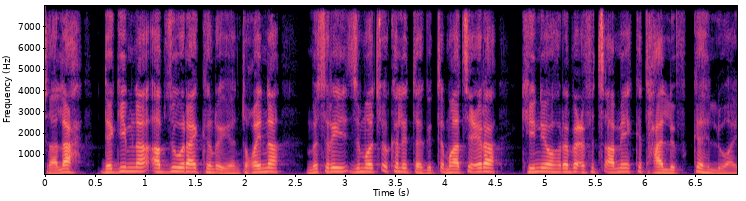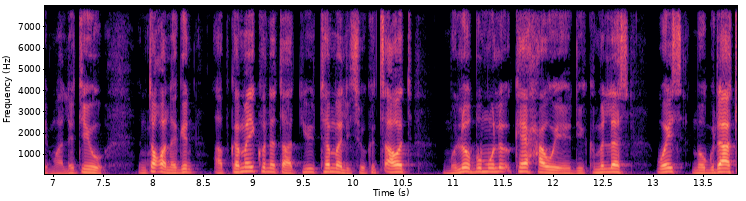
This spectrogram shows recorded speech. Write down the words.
ሳላሕ ደጊምና ኣብዚ ውራይ ክንርእዮ እንተኾይንና ምስሪ ዝመጹ ክልተ ግጥማት ስዒራ ኪንዮ ርብዒ ፍጻሜ ክትሓልፍ ክህልዋዩ ማለት እዩ እንተኾነ ግን ኣብ ከመይ ኩነታት እዩ ተመሊሱ ክጻወት ምሉእ ብምሉእ ከይሓወየ ድዩ ክምለስ ወይስ መጉዳእቱ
